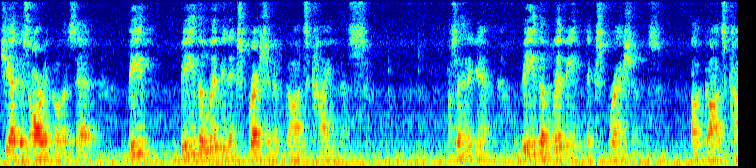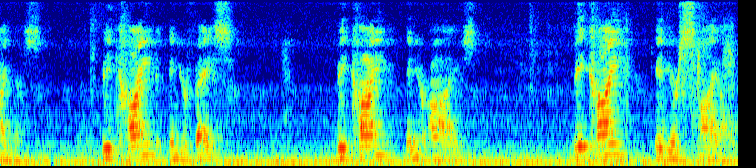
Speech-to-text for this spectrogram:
She had this article that said, "Be be the living expression of God's kindness." I'll say that again. Be the living expressions of God's kindness. Be kind in your face. Be kind in your eyes. Be kind in your smile.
